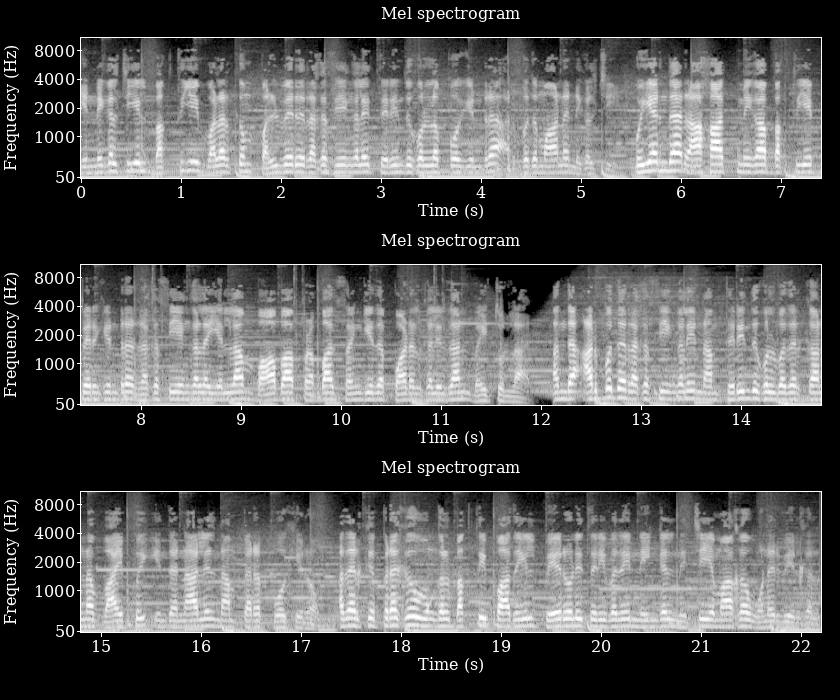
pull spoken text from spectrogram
இந்நிகழ்ச்சியில் பக்தியை வளர்க்கும் பல்வேறு ரகசியங்களை தெரிந்து கொள்ளப் போகின்ற அற்புதமான நிகழ்ச்சி. உயர்ந்த ராகாத்மிகா பக்தியை பெறுகின்ற ரகசியங்களை எல்லாம் பாபா பிரபாத் சங்கீத பாடல்களில்தான் வைத்துள்ளார். அந்த அற்புத ரகசியங்களை நாம் தெரிந்து கொள்வதற்கான வாய்ப்பு இந்த நாளில் நாம் பெறப்போகிறோம் அதற்கு பிறகு உங்கள் பக்தி பாதையில் பேரொளி தெரிவதை நீங்கள் நிச்சயமாக உணர்வீர்கள்.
